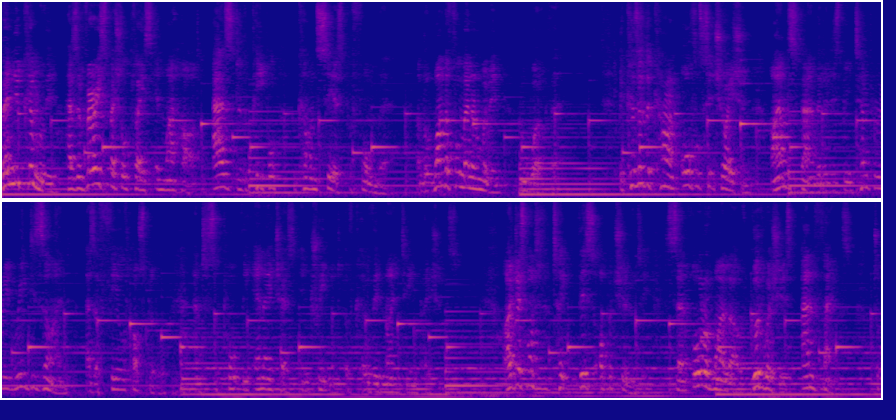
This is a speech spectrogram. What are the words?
Venue Cymru has a very special place in my heart, as do the people who come and see us perform there, and the wonderful men and women who work there. Because of the current awful situation, I understand that it has been temporarily redesigned as a field hospital and to support the NHS in treatment of COVID-19 patients. I just wanted to take this opportunity to send all of my love, good wishes and thanks to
